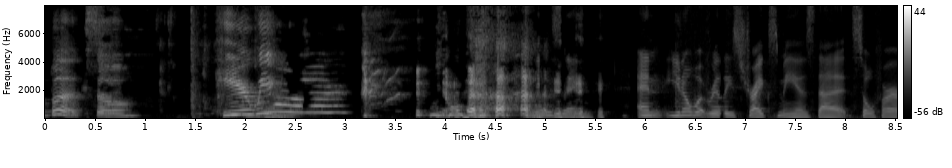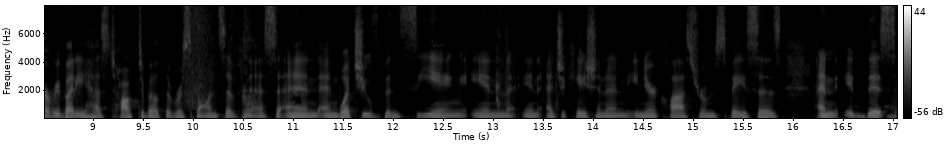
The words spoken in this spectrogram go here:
a book. So here we are. Amazing. And you know what really strikes me is that so far everybody has talked about the responsiveness and and what you've been seeing in in education and in your classroom spaces. And it- this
